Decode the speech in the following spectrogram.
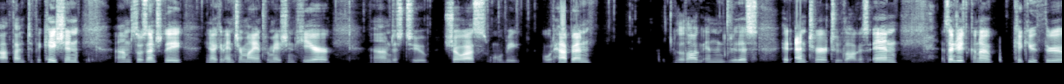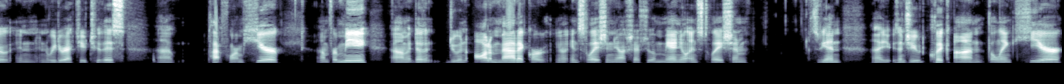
authentication. Um, so essentially, you know, I can enter my information here um, just to show us what would be what would happen. Log in, do this, hit enter to log us in. Essentially, it's going to kick you through and, and, redirect you to this uh, platform here. Um, for me, um, it doesn't do an automatic or you know, installation. You actually have to do a manual installation. So again, uh, you, essentially you would click on the link here,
